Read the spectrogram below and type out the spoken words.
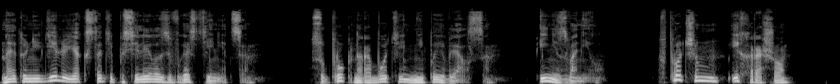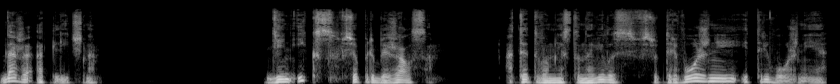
На эту неделю я, кстати, поселилась в гостинице. Супруг на работе не появлялся и не звонил. Впрочем, и хорошо, даже отлично. День Икс все приближался. От этого мне становилось все тревожнее и тревожнее.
